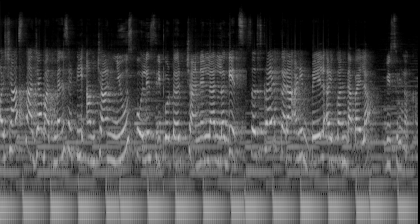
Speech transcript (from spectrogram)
अशाच ताज्या बातम्यांसाठी आमच्या न्यूज पोलीस रिपोर्टर चॅनलला लगेच सबस्क्राईब करा आणि बेल ऐकॉन दाबायला विसरू नका.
